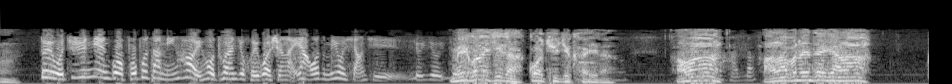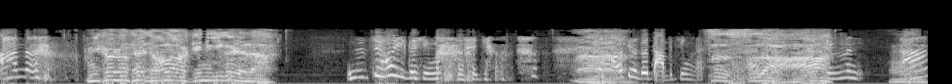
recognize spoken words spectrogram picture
嗯，对，我就是念过佛菩萨名号以后，突然就回过神来，哎呀，我怎么又想起又又没关系的，过去就可以了，好吧？好的好了，不能再讲了。啊？那你看看太长了，给你一个人了，那最后一个行吗？来讲，好久都打不进来。自私啊啊！请问嗯啊？，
